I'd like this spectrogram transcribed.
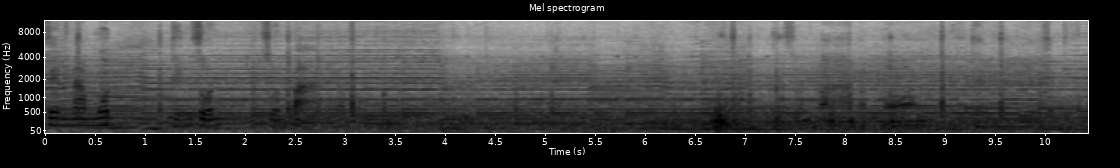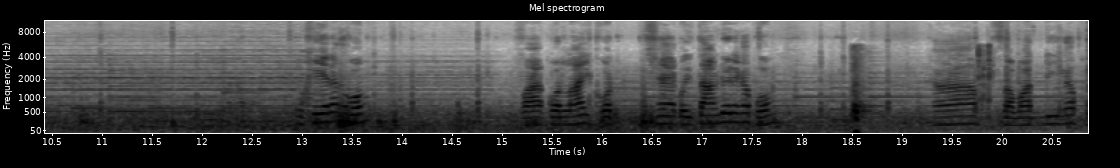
เส้นนำมุดถึงสวนสวนป่านะครับ อเคนะครับผม ฝากกดไลค์กดแชร์กดติดตามด้วยนะครับผม ครับ สวัสดีครับผ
